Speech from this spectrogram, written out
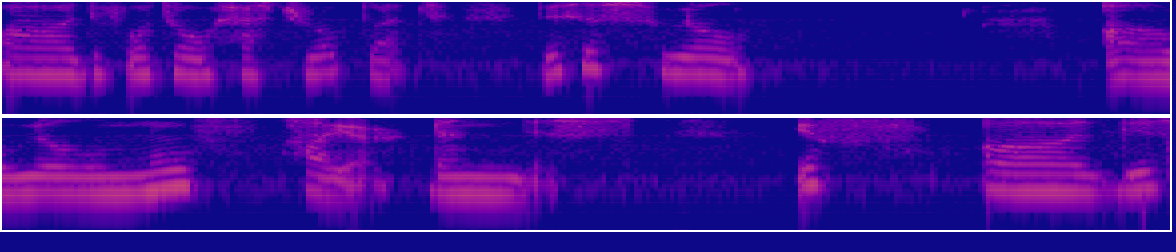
uh, the photo has droplet this is will uh, will move higher than this. If uh, this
